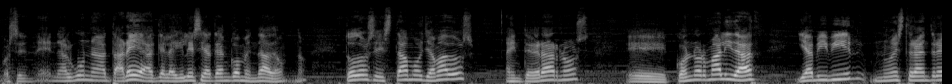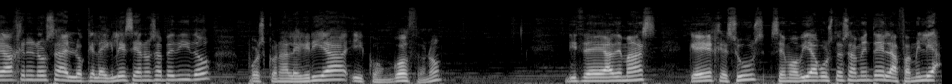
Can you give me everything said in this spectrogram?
pues en, alguna tarea que la Iglesia te ha encomendado, todos estamos llamados a integrarnos eh, con normalidad y a vivir nuestra entrega generosa en lo que la Iglesia nos ha pedido pues con alegría y con gozo, ¿no? Dice además que Jesús se movía gustosamente en la familia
